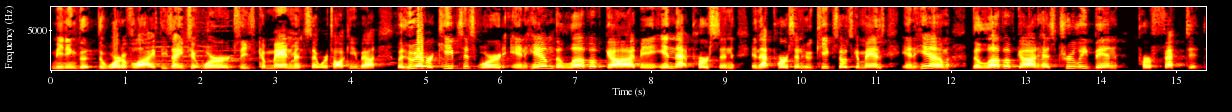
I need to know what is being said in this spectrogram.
meaning the, the word of life, these ancient words, these commandments that we're talking about. But whoever keeps his word, in him the love of God, meaning in that person, in that person who keeps those commands, in him the love of God has truly been perfected.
